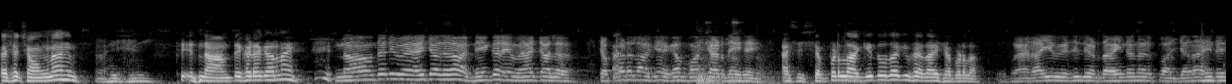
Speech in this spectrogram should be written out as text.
ਅੱਛਾ ਹੈ ਹਾਂਜੀ ਤੇ ਨਾਮ ਤੇ ਖੜਾ ਕਰਨਾ ਹੈ? ਨਾਮ ਤਾਂ ਨਹੀਂ ਵੈਸੇ ਚੱਲ ਹੱਸਦੇ ਘਰੇ ਮੈਂ ਚੱਲ ਚੱਪੜ ਲਾ ਕੇ ਹੈਗਾ ਬੰਨ ਛੱਡਦੇ ਸੀ ਅੱਛਾ ਛੱਪੜ ਲੱਗ ਗਏ ਤੇ ਉਹਦਾ ਕੀ ਫਾਇਦਾ ਹੈ ਛੱਪੜ ਦਾ? ਫਾਇਦਾ ਹੀ ਵੀਰ ਜੀ ਲੜਦਾ ਸੀ ਇਹਨਾਂ ਨਾਲ ਪਲ ਜਾਣਾ ਸੀ ਤੇ।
